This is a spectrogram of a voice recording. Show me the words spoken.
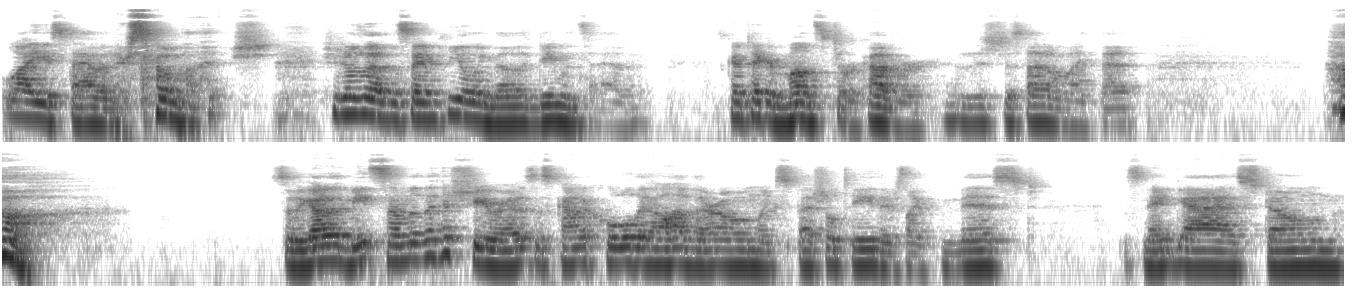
why are you stabbing her so much? She doesn't have the same healing though that demons have. It's gonna take her months to recover. And it's just, I don't like that. so we gotta meet some of the Hashiras. It's kind of cool. They all have their own like specialty. There's like mist, snake guy, stone,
